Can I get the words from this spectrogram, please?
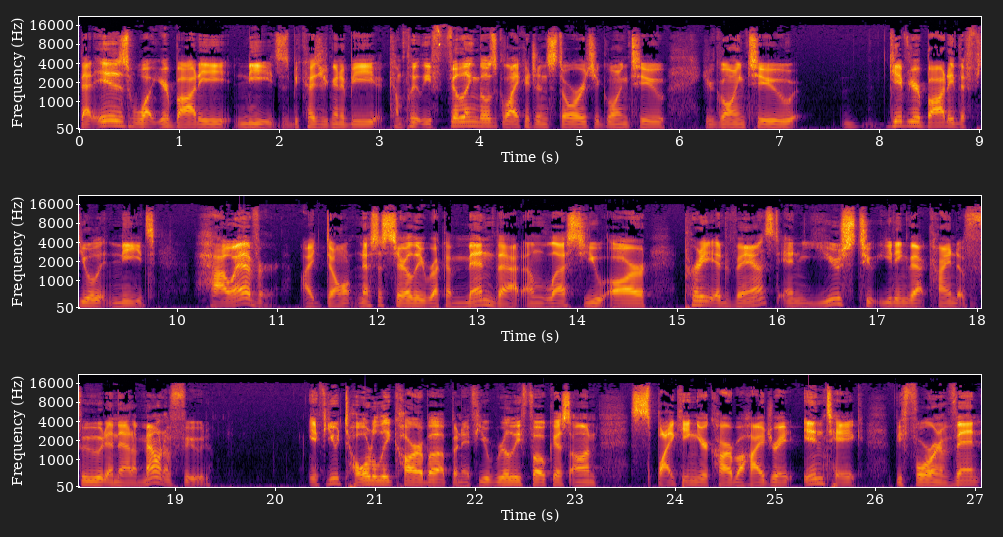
that is what your body needs is because you're going to be completely filling those glycogen stores. You're going to you're going to give your body the fuel it needs. However, I don't necessarily recommend that unless you are pretty advanced and used to eating that kind of food and that amount of food. If you totally carb up and if you really focus on spiking your carbohydrate intake before an event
